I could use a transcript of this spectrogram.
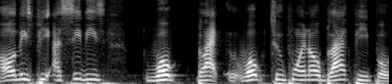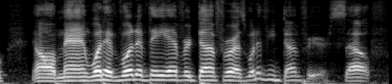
All these people I see these woke black woke 2.0 black people. Oh man what have what have they ever done for us? What have you done for yourself?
